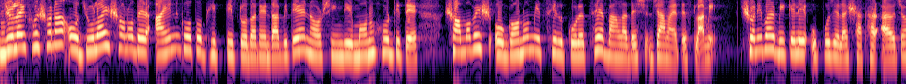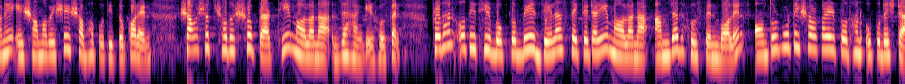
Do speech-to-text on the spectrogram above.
জুলাই ঘোষণা ও জুলাই সনদের আইনগত ভিত্তি প্রদানের দাবিতে নরসিংদীর মনোহরদীতে সমাবেশ ও গণমিছিল করেছে বাংলাদেশ জামায়াত ইসলামী। শনিবার বিকেলে উপজেলা শাখার আয়োজনে এই সমাবেশে সভাপতিত্ব করেন সংসদ সদস্য প্রার্থী মাওলানা জাহাঙ্গীর হোসেন। প্রধান অতিথির বক্তব্যে জেলা সেক্রেটারি মাওলানা আমজাদ হোসেন বলেন, অন্তর্বর্তী সরকারের প্রধান উপদেষ্টা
